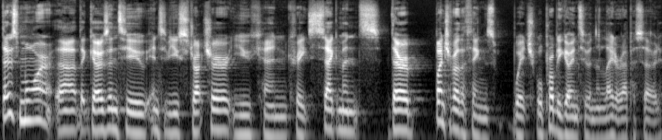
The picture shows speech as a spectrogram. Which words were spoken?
There's more uh, that goes into interview structure. You can create segments. There are a bunch of other things which we'll probably go into in a later episode.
